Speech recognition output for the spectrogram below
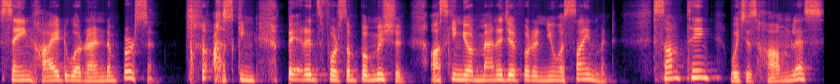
saying hi to a random person asking parents for some permission asking your manager for a new assignment something which is harmless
